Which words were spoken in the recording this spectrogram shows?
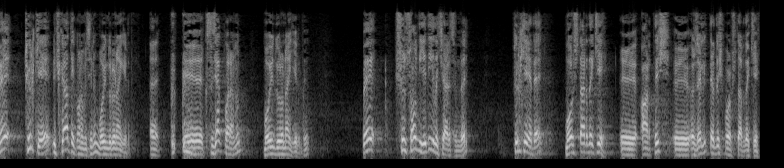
Ve Türkiye üç kağıt ekonomisinin boyunduruğuna girdi. Evet. Ee, sıcak paranın boyunduruğuna girdi. Ve şu son 7 yıl içerisinde Türkiye'de borçlardaki e, artış, e, özellikle dış borçlardaki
